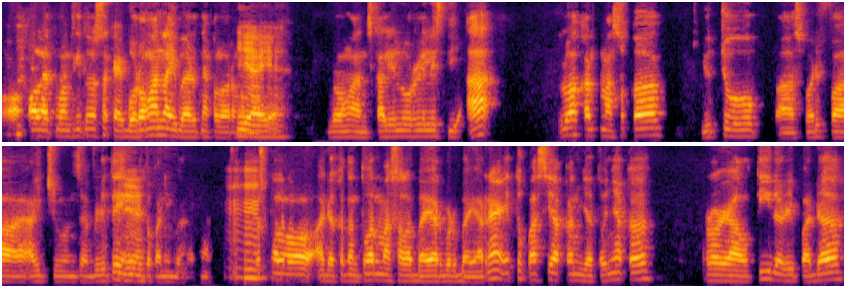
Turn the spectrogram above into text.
all at once gitu, kayak borongan lah ibaratnya kalau orang Iya, ngomong. iya. Borongan. Sekali lu rilis di A, lu akan masuk ke YouTube, uh, Spotify, iTunes, everything Iya. gitu kan ibaratnya. Mm. Terus kalau ada ketentuan masalah bayar berbayarnya, itu pasti akan jatuhnya ke royalti daripada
